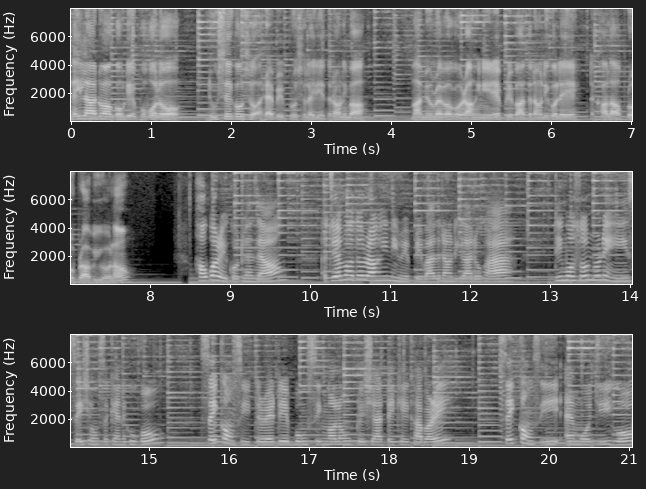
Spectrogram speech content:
နှိမ့်လာတော့ကုန်တွေဖို့ဖို့လို့ဒူးစိတ်ကုပ်ဆိုအရက်ပီ Pro ဆိုလိုက်တဲ့တောင်းနေပါမမျိုးရဲဘောကိုရောင်းဟင်းနေတဲ့ပြပတောင်းဒီကိုလည်းတစ်ခါလောက် Pro ပြပြီးတော့လောင်းဟုတ်ပါရေကိုထွန်းဆောင်အကျွဲမတော်ရောင်းဟင်းနေမေပြပါတဲ့တောင်ဒီကားတို့ခါဒီမိုဆိုးနုံးနေရင်စိတ်ရှုံစကန်တစ်ခုကို စိတ်ကုံစီတရက်တေဘုံစင်ငေါလုံးကေရှာတိတ်ခဲခါပါရေစိတ်ကုံစီ MOG ကို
